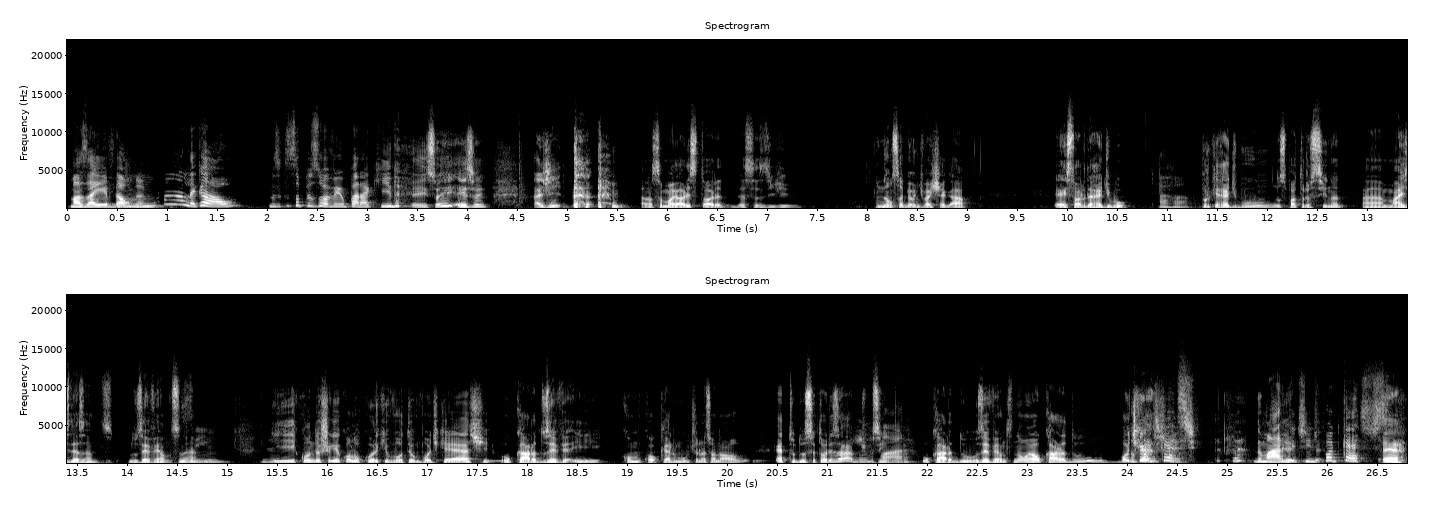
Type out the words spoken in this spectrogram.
Mas aí Essa dá um. dinâmica. Ah, legal. Mas que essa pessoa veio parar aqui, né? É isso aí, é isso aí. A, gente, a nossa maior história dessas de não saber onde vai chegar é a história da Red Bull. Aham. Porque a Red Bull nos patrocina há mais de 10 anos, nos eventos, né? Sim. Uhum. E quando eu cheguei com a loucura que vou ter um podcast, o cara dos eventos, e como qualquer multinacional, é tudo setorizado. Sim, tipo assim, claro. o cara dos eventos não é o cara do podcast. Do podcast. Do marketing de podcasts. É,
